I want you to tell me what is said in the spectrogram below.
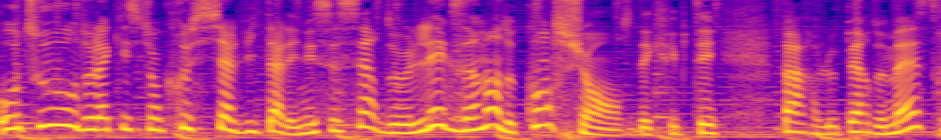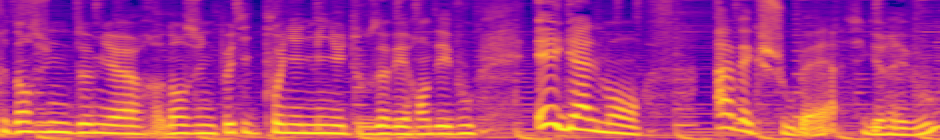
autour de la question cruciale, vitale et nécessaire de l'examen de conscience, décrypté par le père de Mestre. Dans une demi-heure, dans une petite poignée de minutes, vous avez rendez vous également avec Schubert, figurez-vous,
